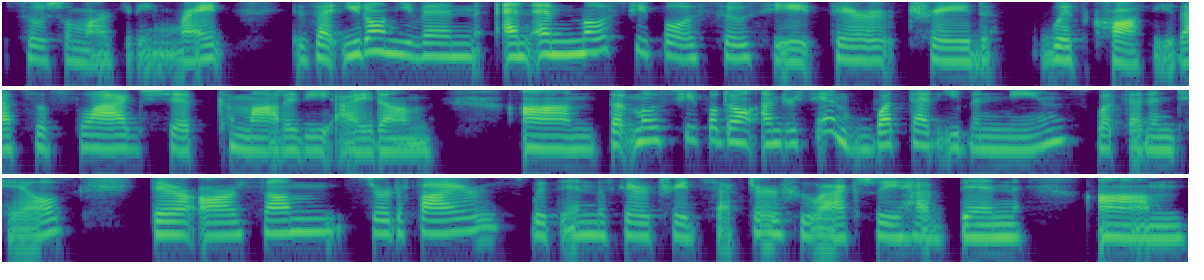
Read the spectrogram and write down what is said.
social marketing, right? Is that you don't even and and most people associate fair trade with coffee. That's a flagship commodity item. Um, but most people don't understand what that even means, what that entails. There are some certifiers within the fair trade sector who actually have been um,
